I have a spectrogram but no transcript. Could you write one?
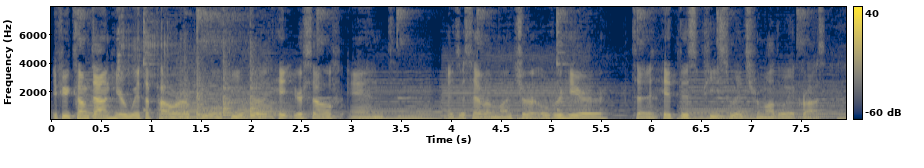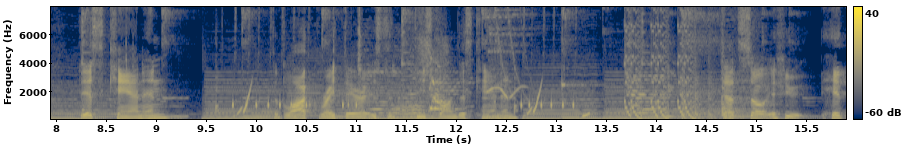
if you come down here with a power up, you won't be able to hit yourself and I just have a muncher over here to hit this P-switch from all the way across. This cannon, the block right there is to despawn this cannon. That's so if you hit,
